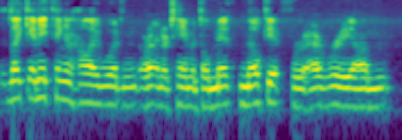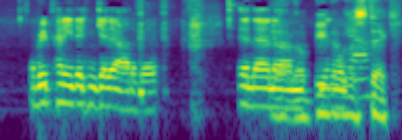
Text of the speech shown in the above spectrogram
like anything in Hollywood and, or entertainment, they'll milk, milk it for every um, every penny they can get out of it, and then Yeah, um, they'll beat you it know, with a stick.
